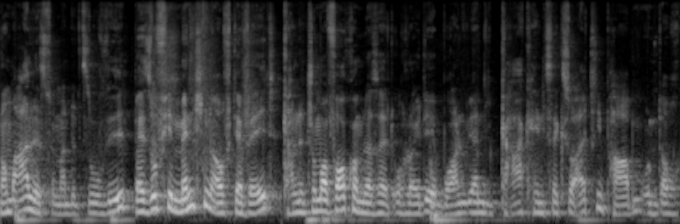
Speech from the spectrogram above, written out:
Normales, wenn man das so will. Bei so vielen Menschen auf der Welt kann es schon mal vorkommen, dass halt auch Leute geboren werden, die gar keinen Sexualtrieb haben und auch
